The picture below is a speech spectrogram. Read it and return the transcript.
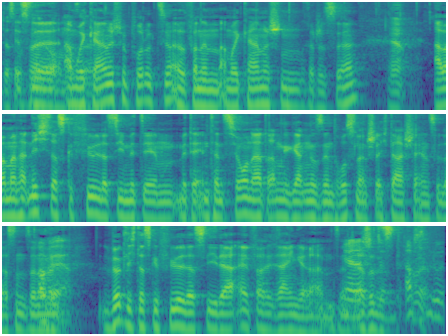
das ist halt eine amerikanische Produktion, also von einem amerikanischen Regisseur. Ja. Aber man hat nicht das Gefühl, dass sie mit, dem, mit der Intention da dran gegangen sind, Russland schlecht darstellen zu lassen, sondern Okay, hat wirklich das Gefühl, dass sie da einfach reingeraten sind. Ja, das also stimmt, absolut.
